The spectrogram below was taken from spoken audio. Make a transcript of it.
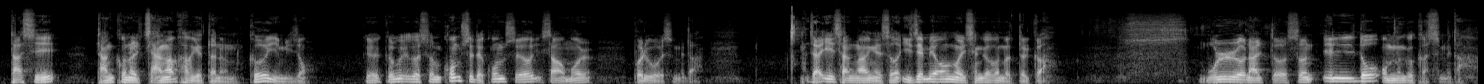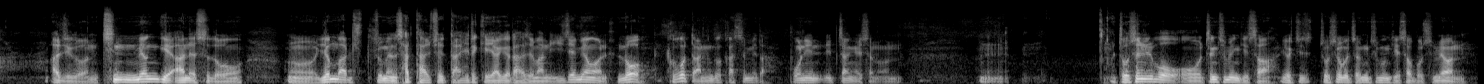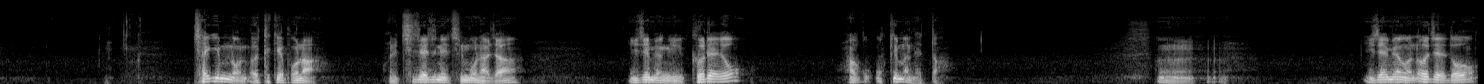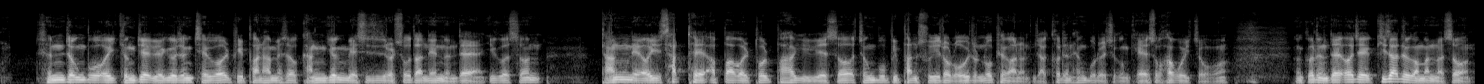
다시 당권을 장악하겠다는 그 의미죠. 그- 결국 이것은 꼼수 대 꼼수의 싸움을 벌이고 있습니다. 자, 이 상황에서 이재명의 생각은 어떨까? 물러날 뜻은 1도 없는 것 같습니다. 아직은 친명계 안에서도 어, 연말쯤엔 사퇴할 수 있다 이렇게 이야기를 하지만 이재명은 노 그것도 아닌 것 같습니다. 본인 입장에서는 음, 조선일보 어, 정치민 기사 역시 조선일보 정치민 기사 보시면 책임론 어떻게 보나 취재진이 질문하자 이재명이 그래요? 하고 웃기만 했다. 어, 이재명은 어제도 현 정부의 경제 외교 정책을 비판하면서 강경 메시지를 쏟아냈는데 이것은 당내의 사퇴 압박을 돌파하기 위해서 정부 비판 수위를 오히려 높여가는 자, 그런 행보를 지금 계속하고 있죠. 어, 그런데 어제 기자들과 만나서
